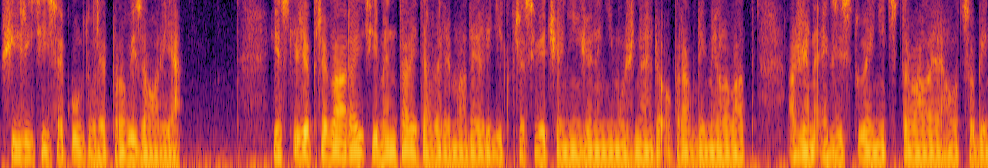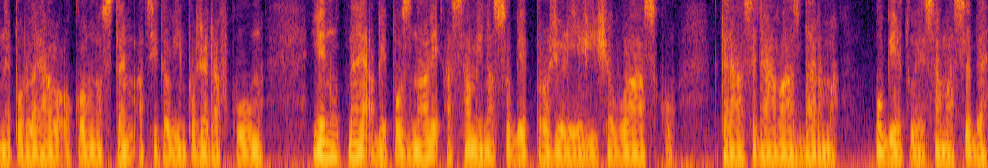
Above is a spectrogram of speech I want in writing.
šířící se kultuře provizoria – Jestliže převládající mentalita vede mladé lidi k přesvědčení, že není možné doopravdy milovat a že neexistuje nic trvalého, co by nepodléhalo okolnostem a citovým požadavkům, je nutné, aby poznali a sami na sobě prožili Ježíšovu lásku, která se dává zdarma, obětuje sama sebe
